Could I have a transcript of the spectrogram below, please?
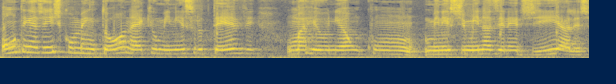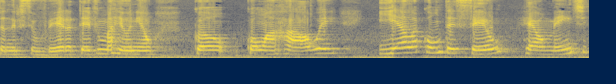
Ontem a gente comentou né, que o ministro teve uma reunião com o ministro de Minas e Energia, Alexandre Silveira, teve uma reunião com, com a Huawei e ela aconteceu realmente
